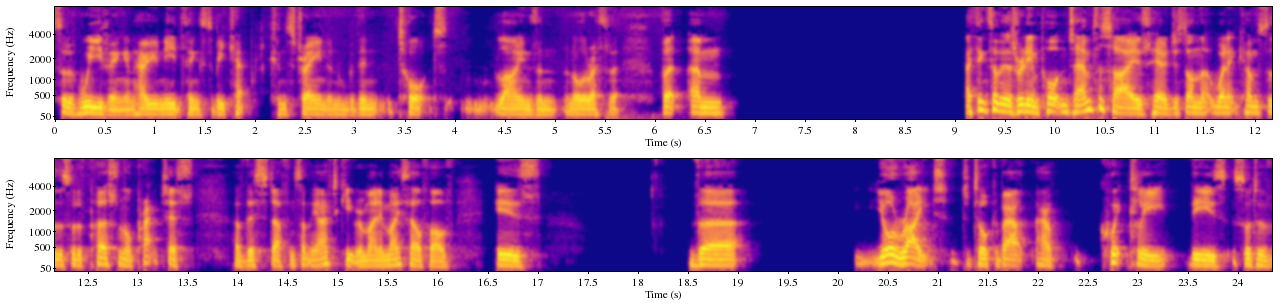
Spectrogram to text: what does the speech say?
sort of weaving and how you need things to be kept constrained and within taut lines and, and all the rest of it. But um, I think something that's really important to emphasize here, just on that, when it comes to the sort of personal practice of this stuff, and something I have to keep reminding myself of, is the you're right to talk about how quickly these sort of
